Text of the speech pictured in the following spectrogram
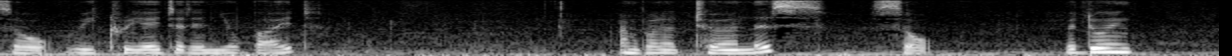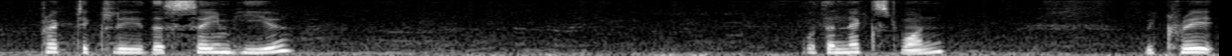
so we created a new bight I'm gonna turn this. So we're doing practically the same here with the next one. We create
